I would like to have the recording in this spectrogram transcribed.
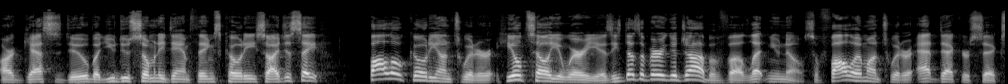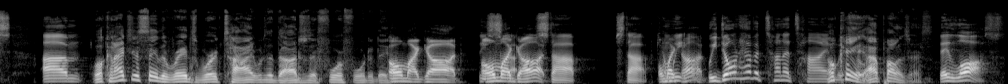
our guests do, but you do so many damn things, Cody. So I just say follow Cody on Twitter. He'll tell you where he is. He does a very good job of uh, letting you know. So follow him on Twitter at Decker6. Um, Well, can I just say the Reds were tied with the Dodgers at 4 4 today? Oh my God. please Oh my stop, God. Stop. Stop. Oh my we, God. We don't have a ton of time. okay, I apologize. They lost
